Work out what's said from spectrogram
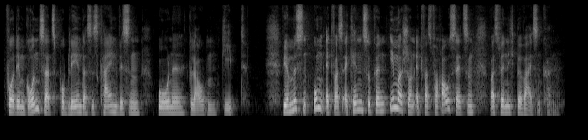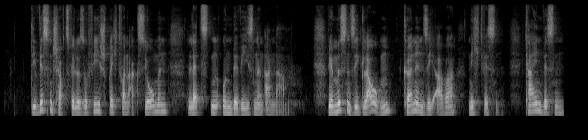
vor dem Grundsatzproblem, dass es kein Wissen ohne Glauben gibt. Wir müssen, um etwas erkennen zu können, immer schon etwas voraussetzen, was wir nicht beweisen können. Die Wissenschaftsphilosophie spricht von Axiomen, letzten unbewiesenen Annahmen. Wir müssen sie glauben, können sie aber nicht wissen. Kein Wissen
